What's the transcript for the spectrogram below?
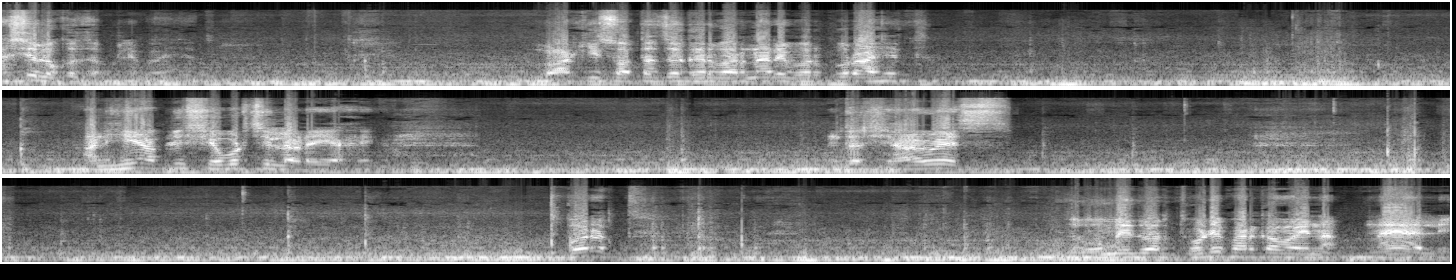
असे लोक जपले पाहिजेत. बाकी स्वतःचं घर भरणारे भरपूर आहेत. आणि ही आपली शेवटची लढाई आहे. जर ह्यावेळेस परत जर उमेदवार थोडेफार का व्हायना नाही आले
